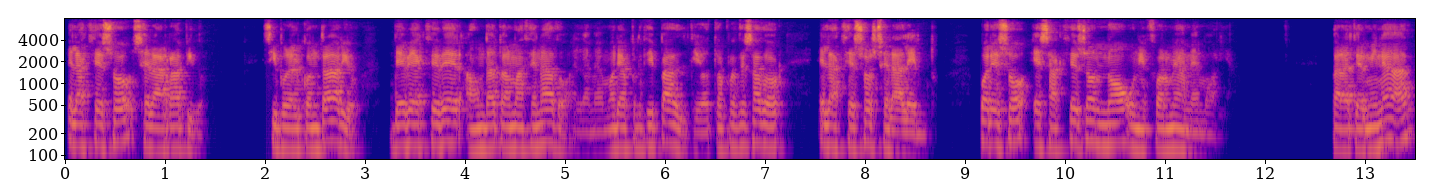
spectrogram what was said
el acceso será rápido. Si por el contrario debe acceder a un dato almacenado en la memoria principal de otro procesador, el acceso será lento. Por eso es acceso no uniforme a memoria. Para terminar,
